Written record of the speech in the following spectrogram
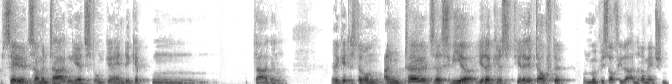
seltsamen Tagen jetzt und gehandicapten Tagen, geht es darum, Anteil, dass wir, jeder Christ, jeder Getaufte und möglichst auch viele andere Menschen,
